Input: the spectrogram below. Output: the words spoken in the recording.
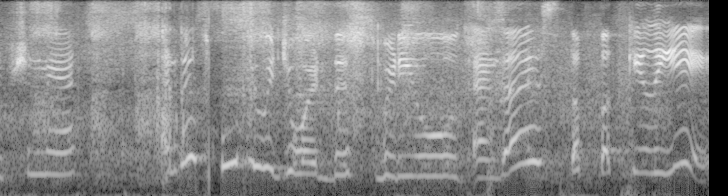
डिस्क्रिप्शन में है and guys hope you enjoyed this video and guys तब तक के लिए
